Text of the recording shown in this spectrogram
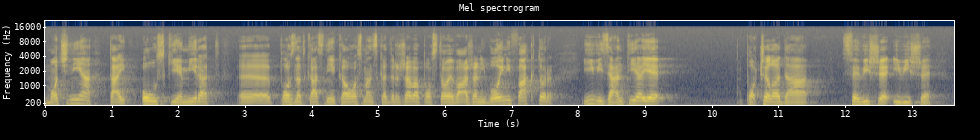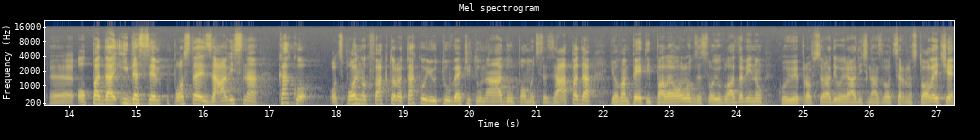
moćnija, taj Ouski emirat, poznat kasnije kao osmanska država, postao je važan i vojni faktor i Vizantija je počela da sve više i više e, opada i da se postaje zavisna kako od spoljnog faktora, tako i u tu večitu nadu u pomoć sa zapada. Jovan Peti, paleolog za svoju vladavinu, koju je profesor Radivoj Radić nazvao Crno stoleće, e,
